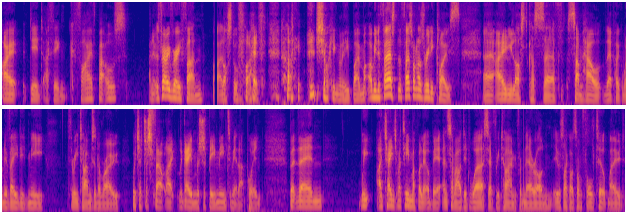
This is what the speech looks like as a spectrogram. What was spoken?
I did I think five battles, and it was very very fun. But I lost all five, shockingly. By my, I mean the first the first one I was really close. Uh, I only lost because uh, somehow their Pokemon evaded me three times in a row, which I just felt like the game was just being mean to me at that point. But then we I changed my team up a little bit and somehow did worse every time from there on. It was like I was on full tilt mode.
